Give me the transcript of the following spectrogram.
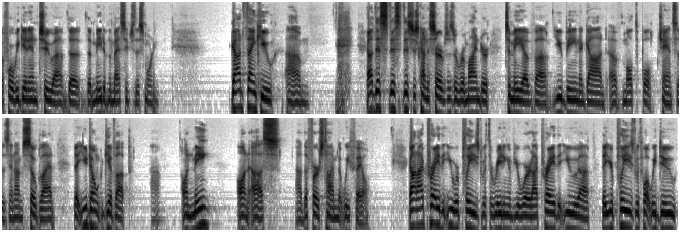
Before we get into uh, the, the meat of the message this morning. God, thank you. Um, this, this, this just kind of serves as a reminder to me of uh, you being a God of multiple chances. And I'm so glad that you don't give up um, on me, on us, uh, the first time that we fail. God, I pray that you were pleased with the reading of your word. I pray that, you, uh, that you're pleased with what we do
